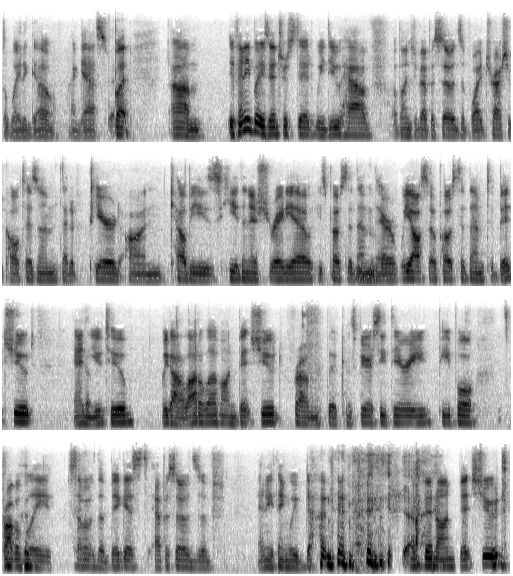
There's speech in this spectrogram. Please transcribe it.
the way to go, I guess. Yeah. But um, if anybody's interested, we do have a bunch of episodes of White Trash Occultism that appeared on Kelby's Heathenish Radio. He's posted them Mhm. there. We also posted them to BitChute and Yep. YouTube. We got a lot of love on BitChute from the conspiracy theory people. It's probably some of the biggest episodes of anything we've done yeah. have been on BitChute.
